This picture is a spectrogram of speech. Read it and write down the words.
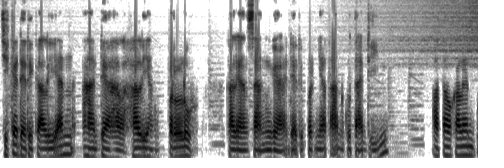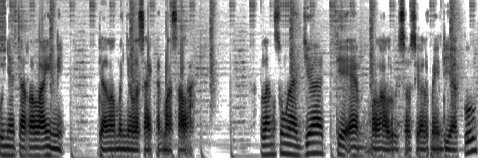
jika dari kalian ada hal-hal yang perlu kalian sanggah dari pernyataanku tadi, atau kalian punya cara lain nih dalam menyelesaikan masalah, langsung aja DM melalui sosial mediaku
